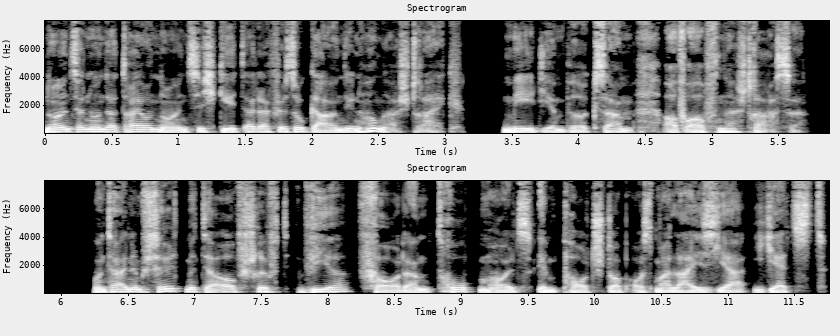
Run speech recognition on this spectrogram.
1993 geht er dafür sogar in den Hungerstreik, medienwirksam auf offener Straße. Unter einem Schild mit der Aufschrift Wir fordern Tropenholz-Importstopp aus Malaysia jetzt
